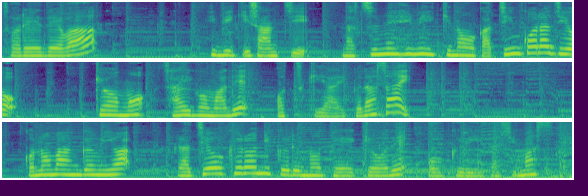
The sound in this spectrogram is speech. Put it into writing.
それでは、響さんち夏目響のガチンコラジオ。今日も最後までお付き合いください。この番組はラジオクロニクルの提供でお送りいたします。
